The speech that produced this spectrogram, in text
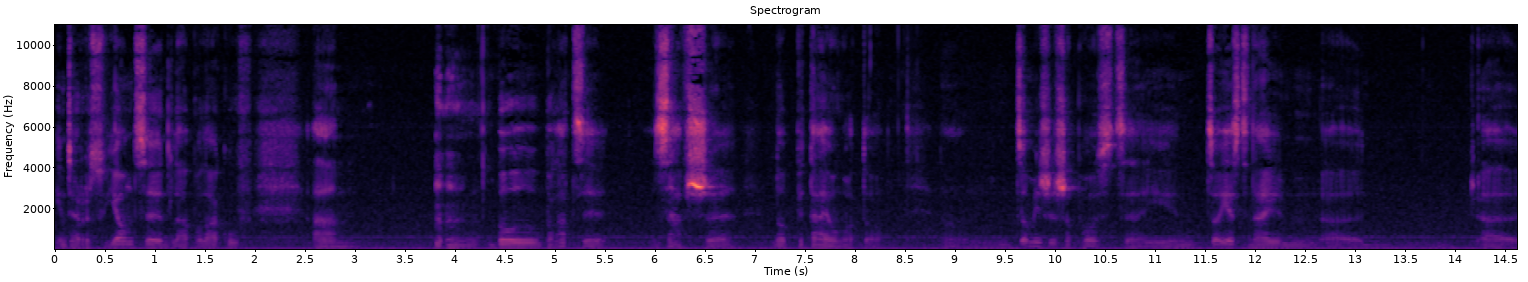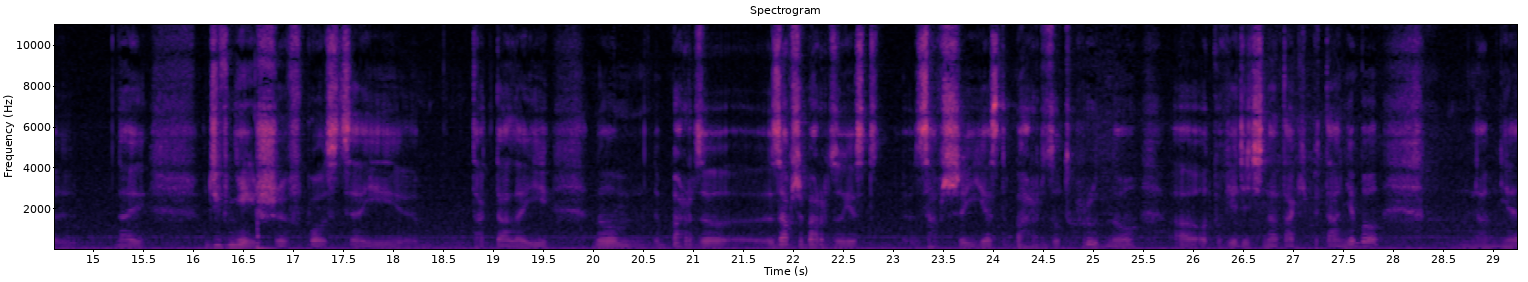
interesujące dla Polaków, bo Polacy zawsze no, pytają o to, no, co myślisz o Polsce i co jest naj, najdziwniejsze w Polsce i dalej. I no, bardzo, zawsze bardzo jest, zawsze jest bardzo trudno odpowiedzieć na takie pytanie, bo dla mnie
